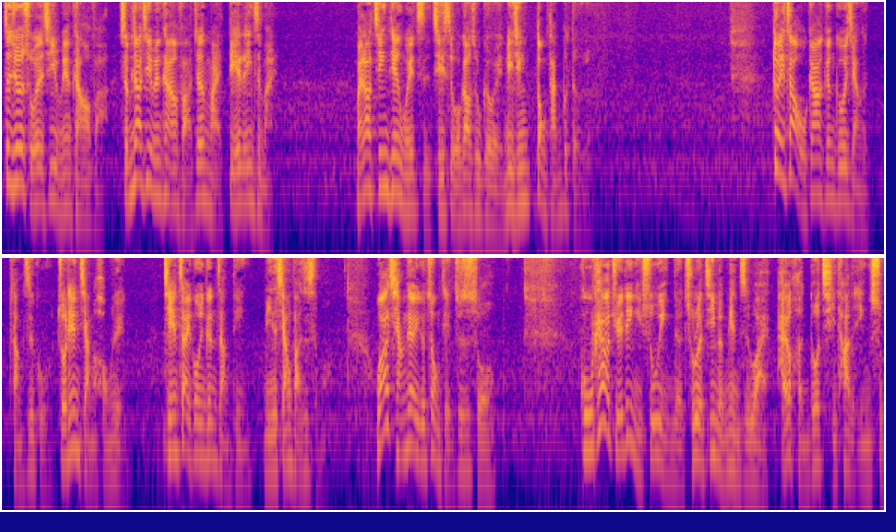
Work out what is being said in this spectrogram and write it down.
这就是所谓的基本面看好法。什么叫基本面看好法？就是买跌了一直买，买到今天为止。其实我告诉各位，你已经动弹不得了。对照我刚刚跟各位讲的纺织股，昨天讲了宏远，今天再攻一根涨停，你的想法是什么？我要强调一个重点，就是说，股票决定你输赢的，除了基本面之外，还有很多其他的因素，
